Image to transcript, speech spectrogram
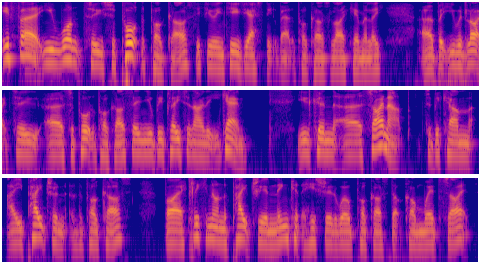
if uh, you want to support the podcast, if you're enthusiastic about the podcast like Emily, uh, but you would like to uh, support the podcast, then you'll be pleased to know that you can. You can uh, sign up to become a patron of the podcast by clicking on the Patreon link at the History of the World podcast.com website.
